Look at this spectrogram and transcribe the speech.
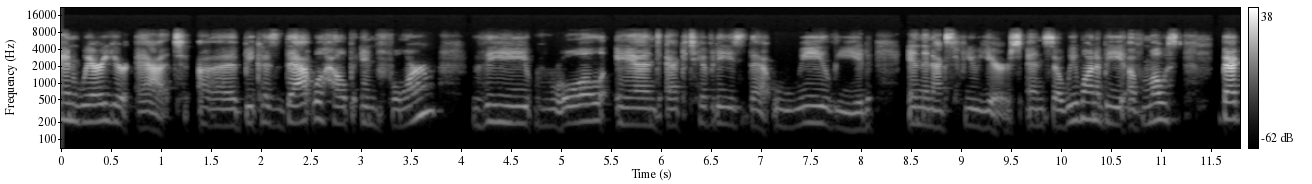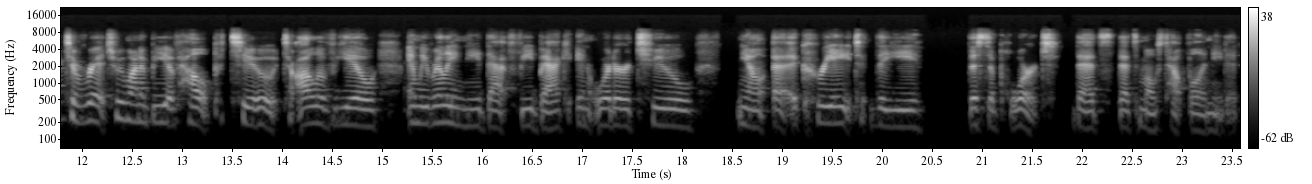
and where you're at, uh, because that will help inform the role and activities that we lead in the next few years. And so we want to be of most back to Rich, we want to be of help to to all of you, and we really need that feedback in order to, you know, uh, create the the support that's that's most helpful and needed.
